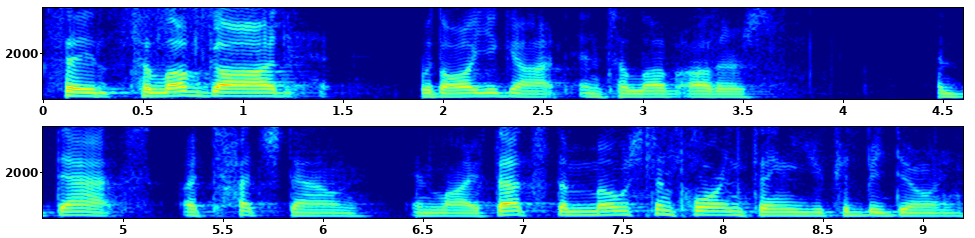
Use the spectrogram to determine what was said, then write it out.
say to love God with all you got and to love others. And that's a touchdown in life. That's the most important thing you could be doing.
